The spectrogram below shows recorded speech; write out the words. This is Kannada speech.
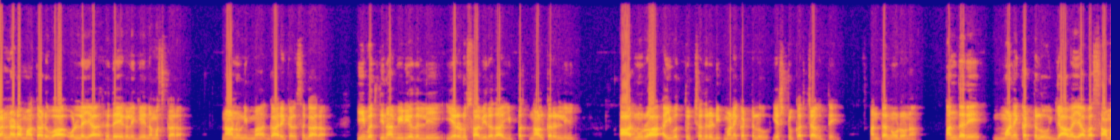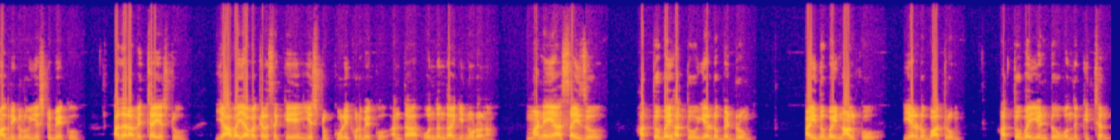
ಕನ್ನಡ ಮಾತಾಡುವ ಒಳ್ಳೆಯ ಹೃದಯಗಳಿಗೆ ನಮಸ್ಕಾರ. ನಾನು ನಿಮ್ಮ ಗಾರೆ ಕೆಲಸಗಾರ. ಇವತ್ತಿನ ವಿಡಿಯೋದಲ್ಲಿ ಎರಡು ಸಾವಿರದ ಇಪ್ಪತ್ನಾಲ್ಕರಲ್ಲಿ ಆರುನೂರ ಐವತ್ತು ಚದರಡಿ ಮನೆ ಕಟ್ಟಲು ಎಷ್ಟು ಖರ್ಚಾಗುತ್ತೆ ಅಂತ ನೋಡೋಣ. ಅಂದರೆ ಮನೆ ಕಟ್ಟಲು ಯಾವ ಯಾವ ಸಾಮಗ್ರಿಗಳು ಎಷ್ಟು ಬೇಕು, ಅದರ ವೆಚ್ಚ ಎಷ್ಟು, ಯಾವ ಯಾವ ಕೆಲಸಕ್ಕೆ ಎಷ್ಟು ಕೂಲಿ ಕೊಡಬೇಕು ಅಂತ ಒಂದೊಂದಾಗಿ ನೋಡೋಣ. ಮನೆಯ ಸೈಜು ಹತ್ತು ಬೈ ಹತ್ತು ಎರಡು ಬೆಡ್ರೂಮ್ ಐದು ಬೈ ನಾಲ್ಕು, ಎರಡು ಬಾತ್ರೂಮ್, ಹತ್ತು ಬೈ ಎಂಟು ಒಂದು ಕಿಚನ್,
